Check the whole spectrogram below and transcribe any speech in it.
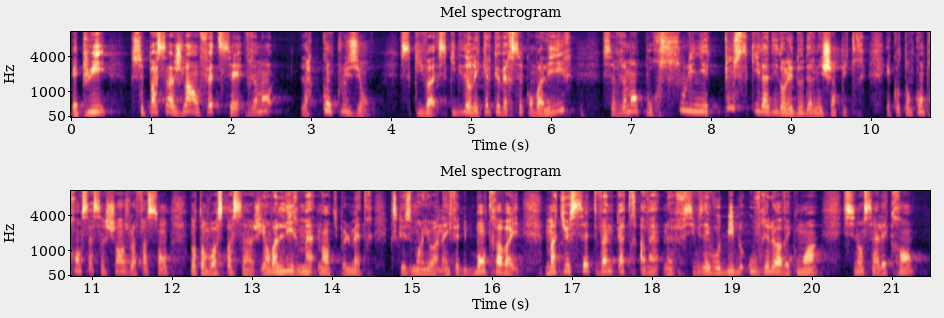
Et puis, ce passage-là, en fait, c'est vraiment la conclusion. Ce qu'il ce dit dans les quelques versets qu'on va lire, c'est vraiment pour souligner tout ce qu'il a dit dans les deux derniers chapitres. Et quand on comprend ça, ça change la façon dont on voit ce passage. Et on va le lire maintenant, tu peux le mettre. Excuse-moi, Johan, il fait du bon travail. Matthieu 7, 24 à 29. Si vous avez votre Bible, ouvrez-le avec moi. Sinon, c'est à l'écran.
